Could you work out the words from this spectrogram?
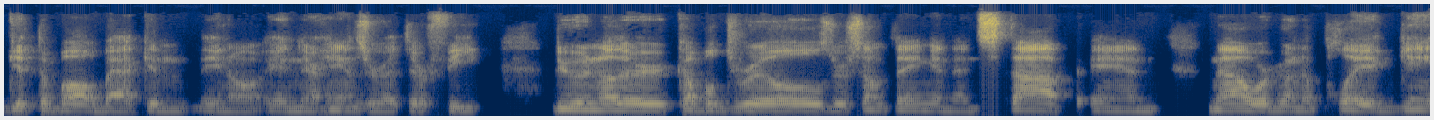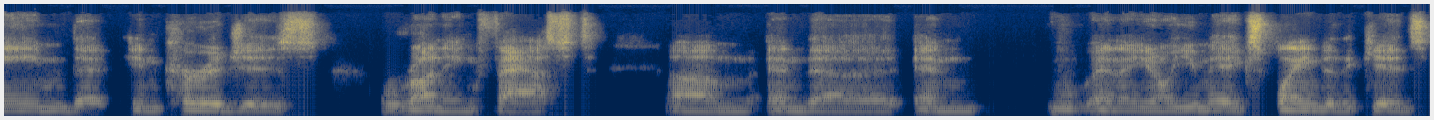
get the ball back in you know in their hands or at their feet. Do another couple drills or something and then stop. And now we're going to play a game that encourages running fast. Um, and uh, and and you know you may explain to the kids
